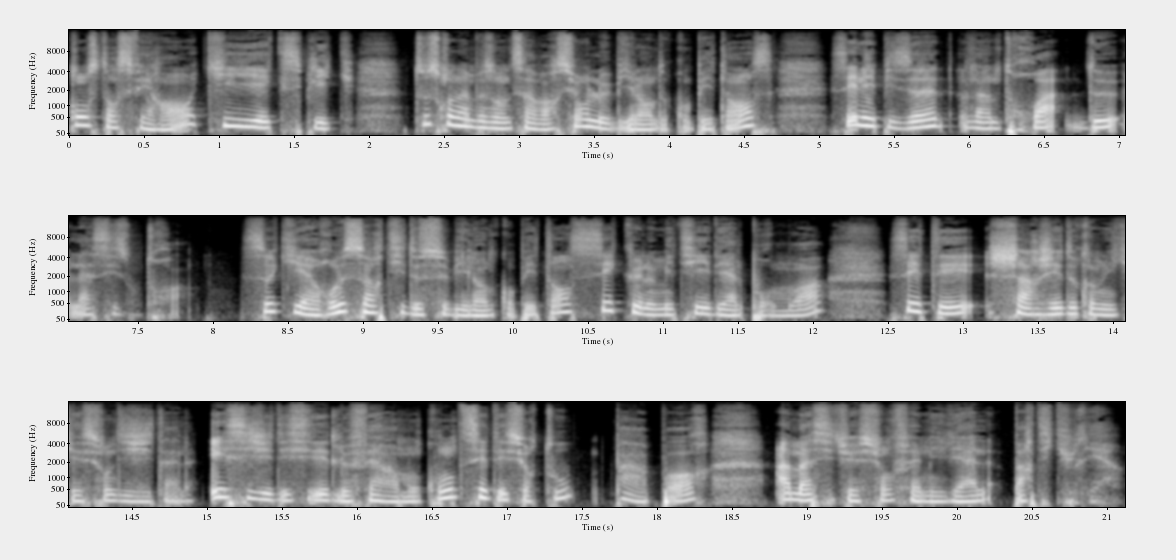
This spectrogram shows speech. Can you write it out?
Constance Ferrand qui explique tout ce qu'on a besoin de savoir sur le bilan de compétences. C'est l'épisode 23 de la saison 3. Ce qui est ressorti de ce bilan de compétences, c'est que le métier idéal pour moi, c'était chargé de communication digitale. Et si j'ai décidé de le faire à mon compte, c'était surtout par rapport à ma situation familiale particulière.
